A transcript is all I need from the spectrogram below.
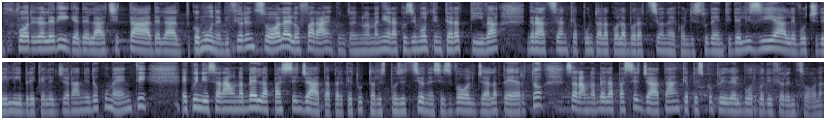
fuori dalle righe della città, del comune di Fiorenzuola e lo farà in una maniera così molto interattiva grazie anche appunto alla collaborazione con gli studenti dell'ISIA, alle voci dei libri che leggeranno i documenti. E quindi sarà una bella passeggiata perché tutta l'esposizione si svolge all'aperto, sarà una bella passeggiata anche per scoprire il borgo di Fiorenzuola.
